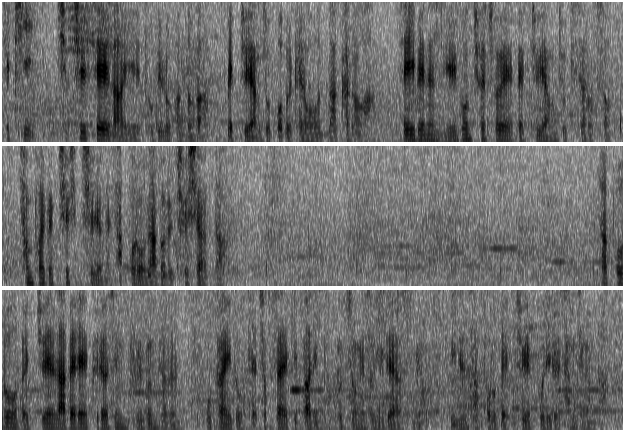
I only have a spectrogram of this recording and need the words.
특히 17세의 나이에 독일로 건너가 맥주 양조법을 배워온 나카가와 세이베는 일본 최초의 맥주 양조 기사로서 1877년에 사포로 라거를 출시하였다. 사포로 맥주의 라벨에 그려진 붉은 별은 홋카이도 개척사의 깃발인 덕급성에서 유래하였으며 이는 사포로 맥주의 뿌리를 상징한다.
